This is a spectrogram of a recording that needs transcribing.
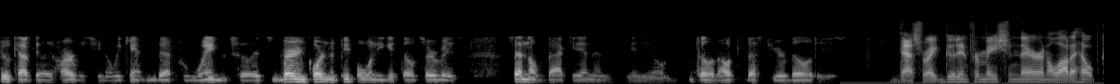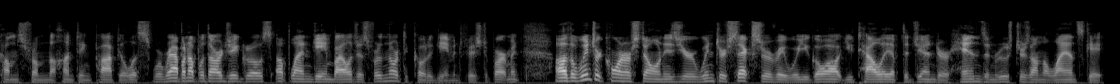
to calculate harvest. You know we can't do that from wings, so it's very important that people when you get those surveys send those back in and and you know fill it out to the best of your abilities. That's right. Good information there, and a lot of help comes from the hunting populace. We're wrapping up with RJ Gross, upland game biologist for the North Dakota Game and Fish Department. Uh, the winter cornerstone is your winter sex survey, where you go out, you tally up the gender, hens and roosters on the landscape.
